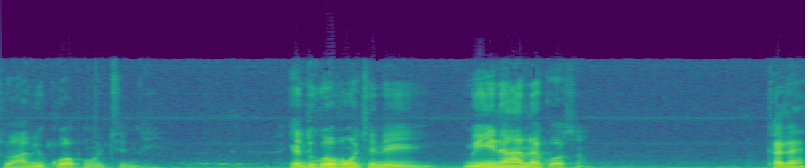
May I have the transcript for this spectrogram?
స్వామి కోపం వచ్చింది. ఎందుకు కోపం వచ్చింది? మీ నాన్న కోసం. కదా?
